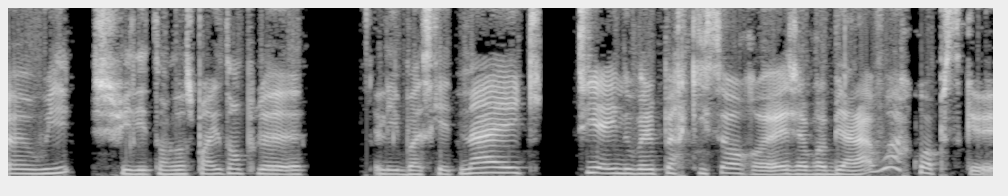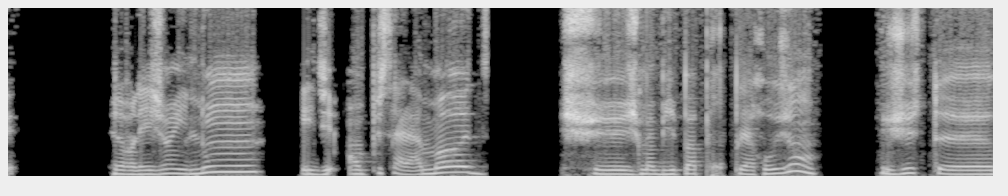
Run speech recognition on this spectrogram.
Euh, oui, je suis les tendances. Par exemple, euh, les baskets Nike. S'il y a une nouvelle paire qui sort, euh, j'aimerais bien la voir, quoi, parce que genre les gens ils l'ont. Et en plus à la mode, je je m'habille pas pour plaire aux gens. Juste euh,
